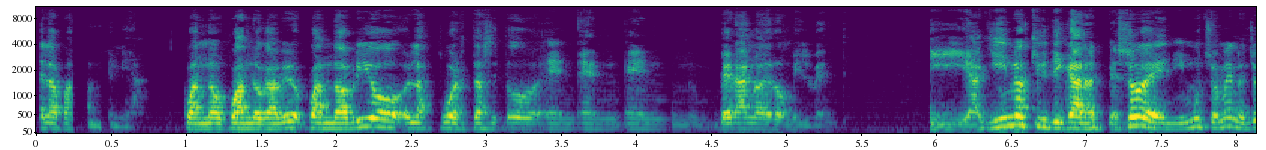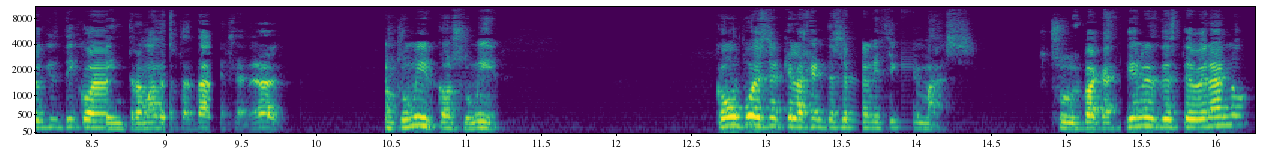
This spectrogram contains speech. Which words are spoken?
de la pandemia, cuando, cuando, cuando abrió las puertas y todo en, en, verano de 2020. Y aquí no es criticar al PSOE, ni mucho menos. Yo critico al intramado estatal en general. Consumir, consumir. ¿Cómo puede ser que la gente se planifique más? Sus vacaciones de este verano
